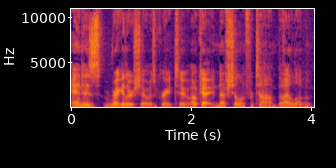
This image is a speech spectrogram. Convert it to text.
And his regular show is great too. Okay, enough shilling for Tom, but I love him.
